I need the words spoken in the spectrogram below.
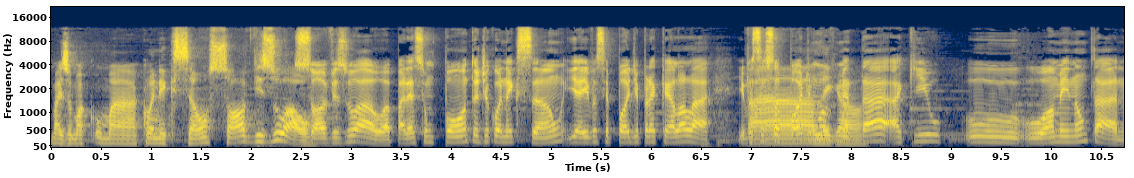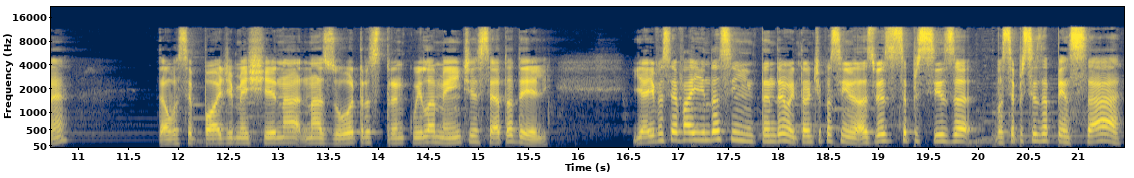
Mas uma, uma conexão só visual. Só visual. Aparece um ponto de conexão e aí você pode ir para aquela lá. E você ah, só pode movimentar legal. aqui o, o, o homem não tá, né? Então você pode mexer na, nas outras tranquilamente, exceto a dele. E aí você vai indo assim, entendeu? Então, tipo assim, às vezes você precisa, você precisa pensar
